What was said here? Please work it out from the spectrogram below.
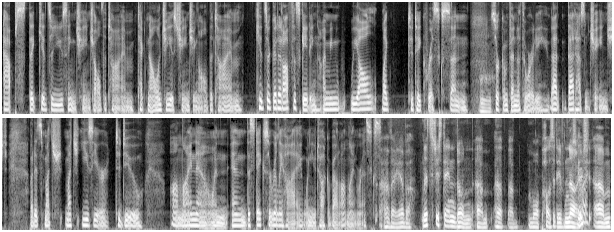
apps that kids are using change all the time. Technology is changing all the time. Kids are good at obfuscating. I mean, we all like to take risks and mm. circumvent authority. That that hasn't changed, but it's much much easier to do online now, and, and the stakes are really high when you talk about online risks. Are they ever? Let's just end on um, a, a, more positive note. Sure. Um,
